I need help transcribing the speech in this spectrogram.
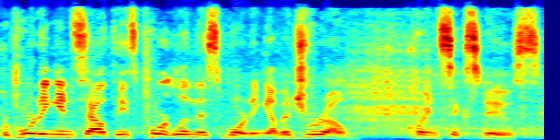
Reporting in Southeast Portland this morning, Emma Jerome, KOIN 6 News.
